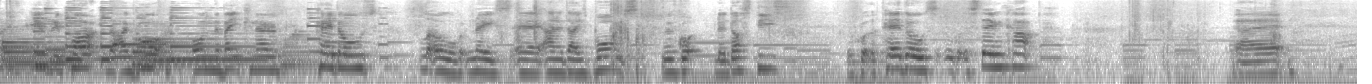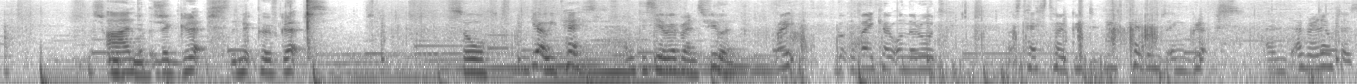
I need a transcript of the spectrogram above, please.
That is every part that I got on the bike now. Pedals, little nice uh, anodized bolts. We've got the dusties. We've got the pedals. We've got the stem cap. Uh, and the grips, the Nukeproof grips. So, we'll get a wee test. Need to see how everyone's feeling. Right, we've got the bike out on the road. Let's test how good these pedals and grips and everything else is.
